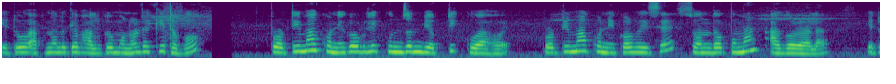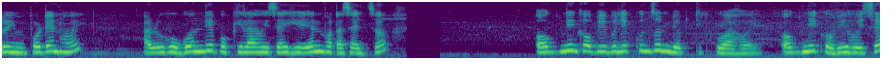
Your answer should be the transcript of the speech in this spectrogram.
এইটো আপোনালোকে ভালকৈ মনত ৰাখি থ'ব। প্ৰতিমা খনিকৰ বুলি কোনজন ব্যক্তিক কোৱা হয়? প্ৰতিমা খনিকৰ হৈছে চন্দ্ৰকুমাৰ আগৰৱালা। এইটো ইম্পৰ্টেণ্ট হয়। আৰু সুগন্ধি পখিলা হৈছে হীৰেণ ভট্টাচাৰ্য। অগ্নিকবি বুলি কোনজন ব্যক্তিক কোৱা হয়? অগ্নিকবি হৈছে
